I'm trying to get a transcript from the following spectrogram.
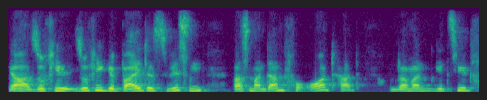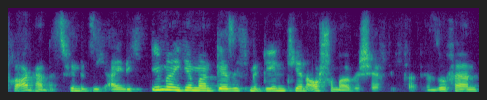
ja, so viel, so viel geballtes Wissen, was man dann vor Ort hat. Und wenn man gezielt Fragen hat, es findet sich eigentlich immer jemand, der sich mit den Tieren auch schon mal beschäftigt hat. Insofern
